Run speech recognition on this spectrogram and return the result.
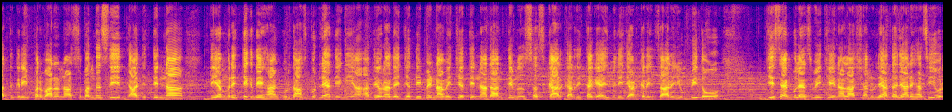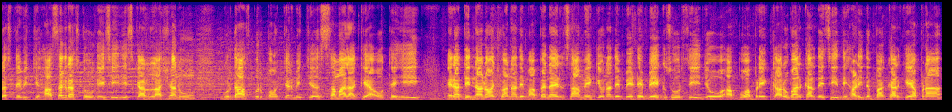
ਅਤ ਗਰੀਬ ਪਰਿਵਾਰਾਂ ਨਾਲ ਸੰਬੰਧਿਤ ਸੀ ਅੱਜ ਤਿੰਨਾਂ ਦੀਆਂ ਮ੍ਰਿਤਕ ਦੇਹਾਂ ਗੁਰਦਾਸਪੁਰ ਲਿਆਂਦੀਆਂ ਗਈਆਂ ਅਤੇ ਉਹਨਾਂ ਦੇ ਜੱਦੀ ਪਿੰਡਾਂ ਵਿੱਚ ਤਿੰਨਾਂ ਦਾ ਅੰਤਿਮ ਸੰਸਕਾਰ ਕਰ ਦਿੱਤਾ ਗਿਆ ਹੈ। ਮਿਲੀ ਜਾਣਕਾਰੀ ਅਨੁਸਾਰ ਯੂਪੀ ਤੋਂ ਜਿਸ ਐਂਬੂਲੈਂਸ ਵਿੱਚ ਇਹਨਾਂ ਲਾਸ਼ਾਂ ਨੂੰ ਲਿਆਂਦਾ ਜਾ ਰਿਹਾ ਸੀ, ਉਹ ਰਸਤੇ ਵਿੱਚ ਹਾਦਸਾਗ੍ਰਸਤ ਹੋ ਗਈ ਸੀ, ਜਿਸ ਕਾਰਨ ਲਾਸ਼ਾਂ ਨੂੰ ਗੁਰਦਾਸਪੁਰ ਪਹੁੰਚਣ ਵਿੱਚ ਸਮਾਂ ਲੱਗ ਗਿਆ। ਉੱਥੇ ਹੀ ਇਹਨਾਂ ਤਿੰਨਾਂ ਨੌਜਵਾਨਾਂ ਦੇ ਮਾਪਿਆਂ ਦਾ ਇਲਜ਼ਾਮ ਹੈ ਕਿ ਉਹਨਾਂ ਦੇ ਬੇਟੇ ਬੇਕਸੂਰ ਸੀ, ਜੋ ਆਪੋ ਆਪਣੇ ਕਾਰੋਬਾਰ ਕਰਦੇ ਸੀ ਦਿਹਾੜੀ ਦੱਪਾ ਕਰਕੇ ਆਪਣਾ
